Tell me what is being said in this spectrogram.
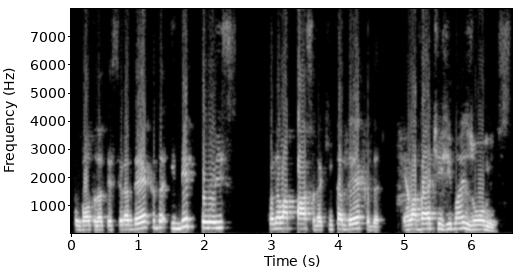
por volta da terceira década, e depois, quando ela passa da quinta década, ela vai atingir mais homens,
